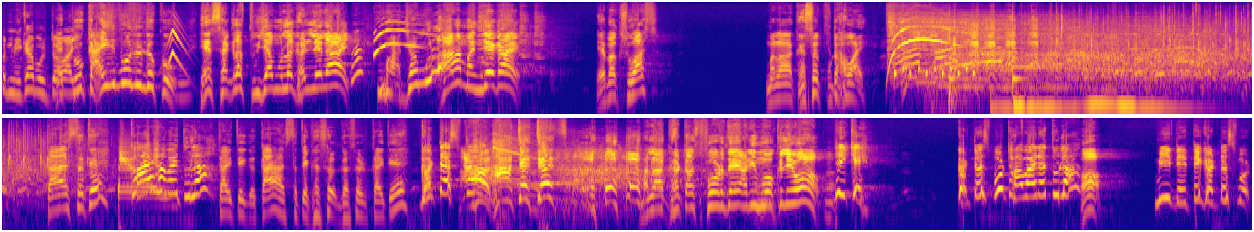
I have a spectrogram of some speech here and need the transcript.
पण मी काय बोलतो आई? तू काहीच बोलू नको. हे सगळं तुझ्या मुलं घडलेलं आहे. माझ्या मुलं? हा म्हणजे काय? हे बघ सुहास मला घसत फुट हवाय काय असतं ते? काय हवंय तुला? काय ते काय असतं ते घसड घसड काय ते? घटस्फोट. हा, ते तेच मला घटस्फोट दे आणि मोकली हो. ठीक आहे. घटस्फोट हवाय ना तुला? हा. मी देते घटस्फोट.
